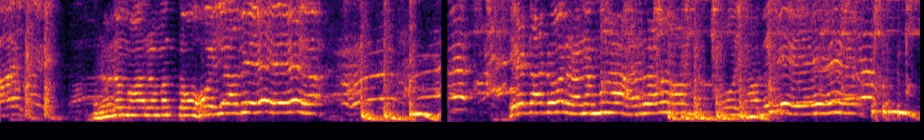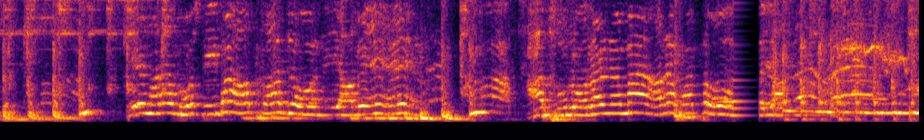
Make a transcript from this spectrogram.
રણમાં રમતો હોય આવે. એ ડાડો રણમાં રમતો આવે. એ મારા મોતી બાપા જોની આવે. આ સુરો રણમાં રમતો આવે.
